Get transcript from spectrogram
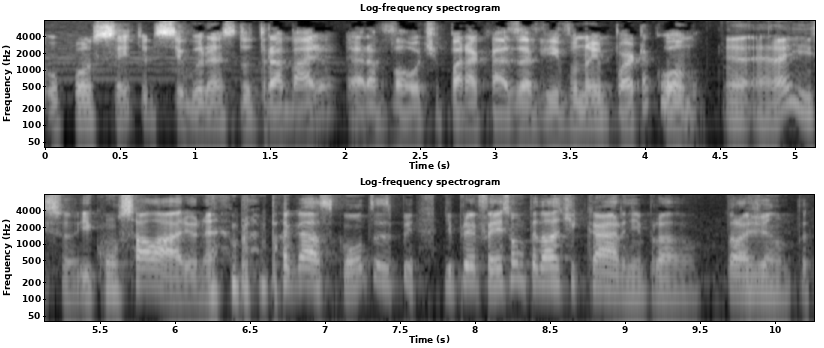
O conceito de segurança do trabalho era volte para casa vivo, não importa como. É, era isso. E com salário, né? pra pagar as contas, de preferência um pedaço de carne pra janta.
